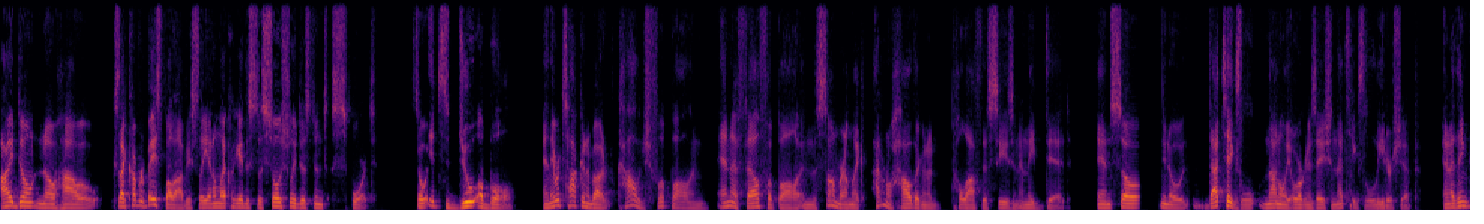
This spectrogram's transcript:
I don't know how because I cover baseball, obviously, and I'm like, okay, this is a socially distant sport, so it's doable. And they were talking about college football and NFL football in the summer. I'm like, I don't know how they're going to pull off this season, and they did. And so you know that takes not only organization that takes leadership. And i think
